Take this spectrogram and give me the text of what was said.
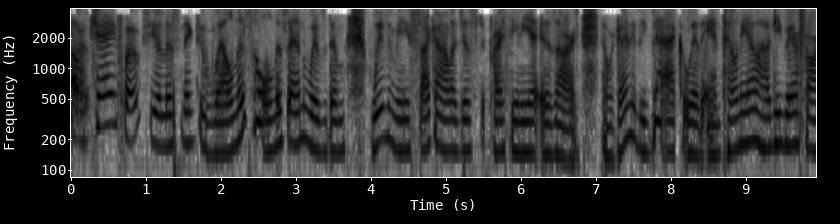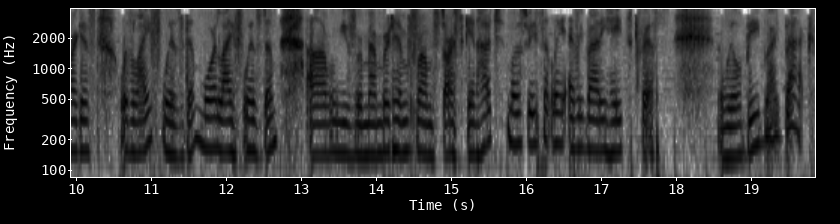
okay, folks, you're listening to Wellness, Wholeness, and Wisdom with me, psychologist Parthenia Izzard. And we're going to be back with Antonio Huggy Bear Fargas with Life Wisdom, more Life Wisdom. Uh, you've remembered him from Starsky and Hutch. Most recently, Everybody Hates Chris. We'll be right back.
